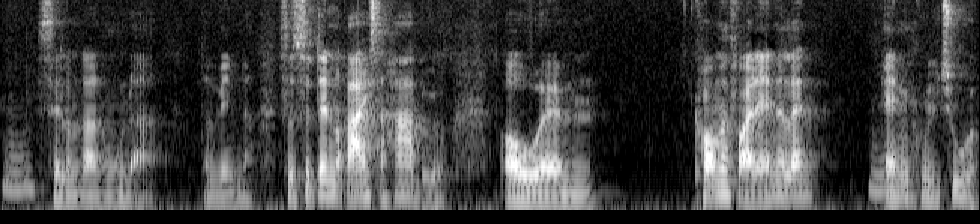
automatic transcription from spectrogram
mm. selvom der er nogen, der, der venter. Så, så den rejse har du jo. Og øh, kommet fra et andet land, mm. anden kultur,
